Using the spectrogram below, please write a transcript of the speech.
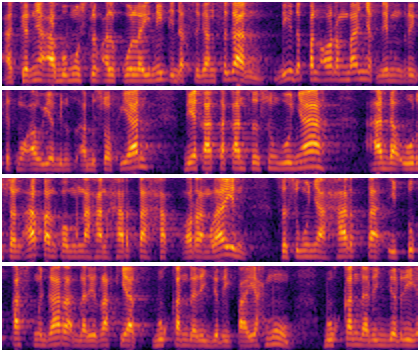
Akhirnya Abu Muslim Al-Qulaini tidak segan-segan. Di depan orang banyak dia mengkritik Muawiyah bin Abi Sofyan. Dia katakan sesungguhnya ada urusan apa engkau menahan harta hak orang lain. Sesungguhnya harta itu kas negara dari rakyat. Bukan dari jerih payahmu. Bukan dari jerih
